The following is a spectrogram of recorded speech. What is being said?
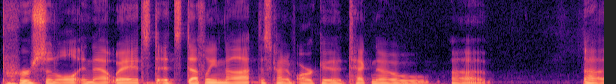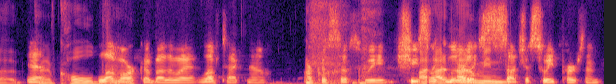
personal in that way. It's it's definitely not this kind of arca techno, uh, uh, Yeah. kind of cold. Love thing. Arca, by the way. Love techno. Arca's so sweet. She's like I- I don't literally mean- such a sweet person.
